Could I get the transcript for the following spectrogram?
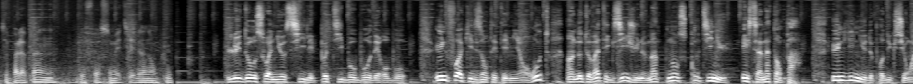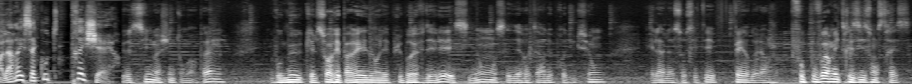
c'est pas la peine de faire ce métier-là non plus. Ludo soigne aussi les petits bobos des robots. Une fois qu'ils ont été mis en route, un automate exige une maintenance continue, et ça n'attend pas. Une ligne de production à l'arrêt, ça coûte très cher. Si une machine tombe en panne, il vaut mieux qu'elle soit réparée dans les plus brefs délais, sinon c'est des retards de production, et là la société perd de l'argent. Il faut pouvoir maîtriser son stress.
